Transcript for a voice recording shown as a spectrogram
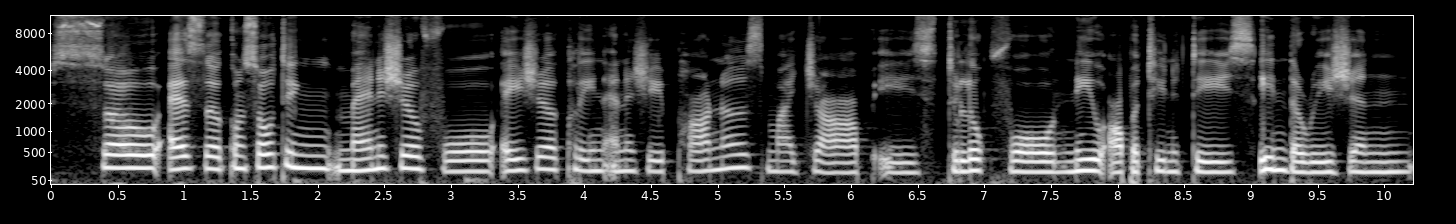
So, as a consulting manager for Asia Clean Energy Partners, my job is to look for new opportunities in the region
